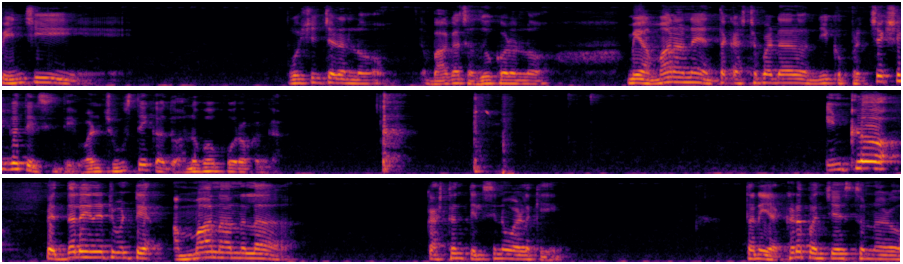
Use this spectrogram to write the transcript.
పెంచి పోషించడంలో బాగా చదువుకోవడంలో మీ అమ్మా నాన్న ఎంత కష్టపడ్డారో నీకు ప్రత్యక్షంగా తెలిసింది. వాళ్ళు చూస్తే కాదు అనుభవపూర్వకంగా. ఇంట్లో పెద్దలైనటువంటి అమ్మా నాన్నల కష్టం తెలిసిన వాళ్ళకి తను ఎక్కడ పనిచేస్తున్నాడో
